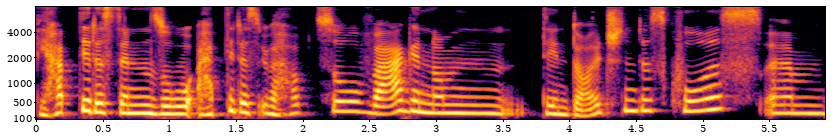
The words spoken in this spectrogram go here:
Wie habt ihr das denn so, habt ihr das überhaupt so wahrgenommen, den deutschen Diskurs? Ähm,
